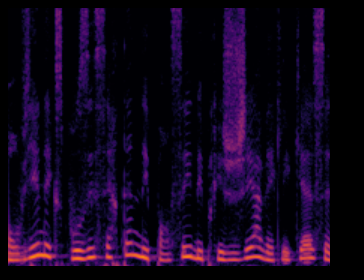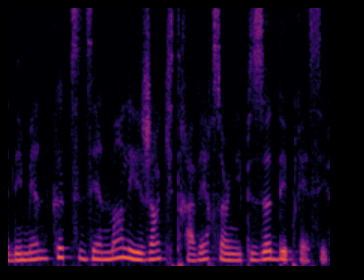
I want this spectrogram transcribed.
On vient d'exposer certaines des pensées et des préjugés avec lesquels se démènent quotidiennement les gens qui traversent un épisode dépressif.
